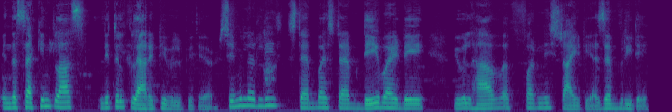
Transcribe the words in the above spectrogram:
In the second class, little clarity will be there. Similarly, step by step, day by day, you will have a furnished ideas every day.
